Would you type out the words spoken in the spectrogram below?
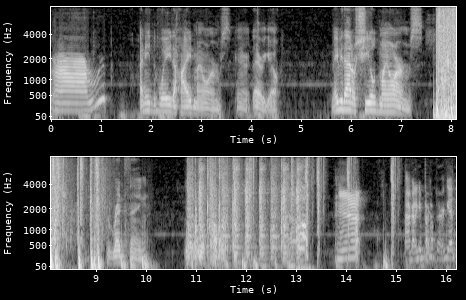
I need a way to hide my arms. There we go. Maybe that'll shield my arms. The red thing. Yeah, the little cover. I gotta get back up there again.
